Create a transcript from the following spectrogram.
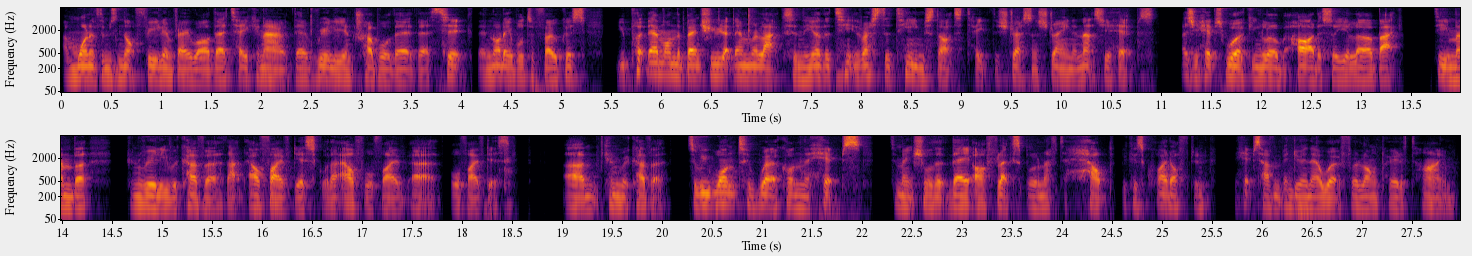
and one of them's not feeling very well, they're taken out, they're really in trouble, they're, they're sick, they're not able to focus, you put them on the bench, you let them relax, and the other team, the rest of the team start to take the stress and strain, and that's your hips. As your hips working a little bit harder, so your lower back team member can really recover that L5 disc or that L45 uh, 45 disc um, can recover. So we want to work on the hips to make sure that they are flexible enough to help because quite often the hips haven't been doing their work for a long period of time,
